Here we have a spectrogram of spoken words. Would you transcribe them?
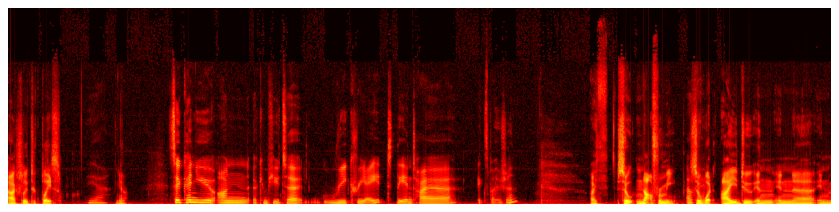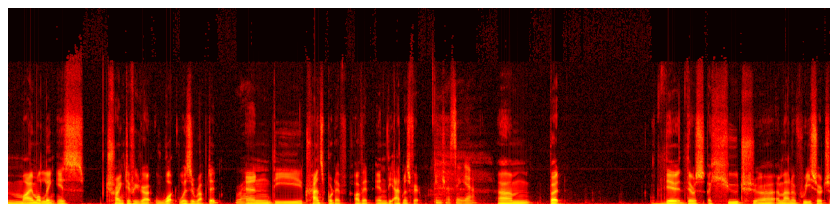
actually took place. Yeah. Yeah. So, can you on a computer recreate the entire explosion? I th- so not for me. So what I do in in uh, in my modeling is trying to figure out what was erupted Right. and the transport of, of it in the atmosphere. Interesting. Yeah. Um, but there, there's a huge uh, amount of research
